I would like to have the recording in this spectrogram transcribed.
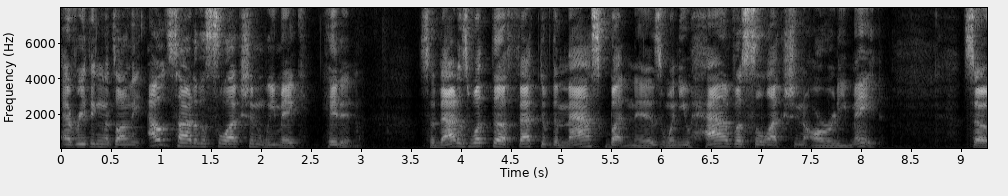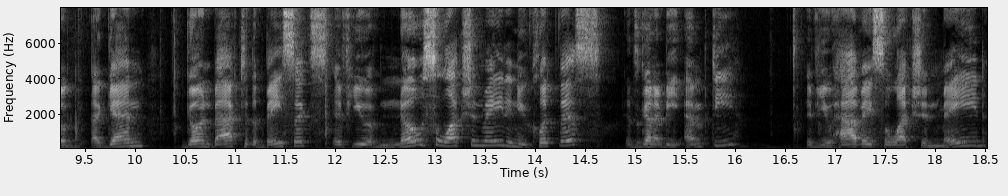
Everything that's on the outside of the selection, we make hidden. So that is what the effect of the mask button is when you have a selection already made. So again, going back to the basics, if you have no selection made and you click this, it's going to be empty. If you have a selection made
